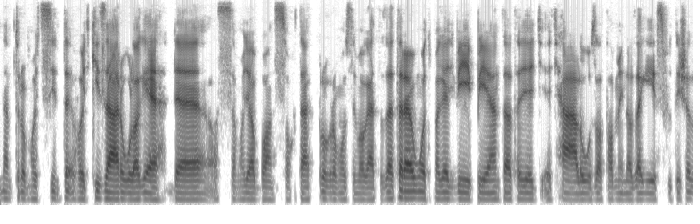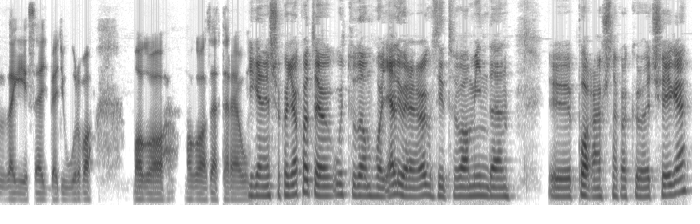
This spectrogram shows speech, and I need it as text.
nem tudom, hogy, szinte, hogy kizárólag-e, de azt hiszem, hogy abban szokták programozni magát az Ethereumot, meg egy VPN, tehát egy, egy hálózat, amin az egész fut, és ez az egész egybe gyúrva maga, maga az Ethereum. Igen, és akkor gyakorlatilag úgy tudom, hogy előre rögzítve van minden parancsnak a költsége,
